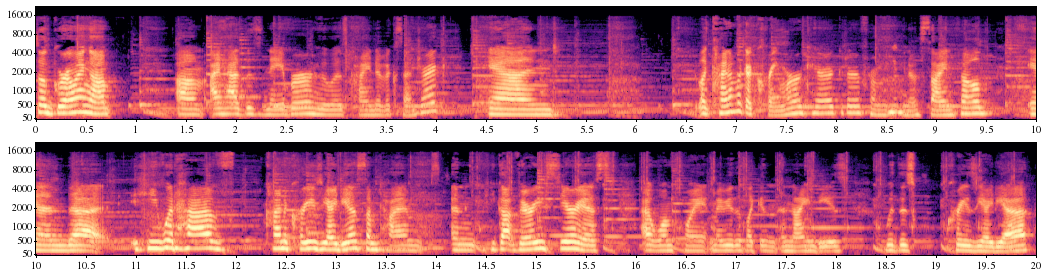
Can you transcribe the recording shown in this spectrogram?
So growing up, um, I had this neighbor who was kind of eccentric and like kind of like a Kramer character from you know Seinfeld, and uh, he would have kind of crazy ideas sometimes, and he got very serious at one point, maybe this like in the '90s, with this crazy idea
